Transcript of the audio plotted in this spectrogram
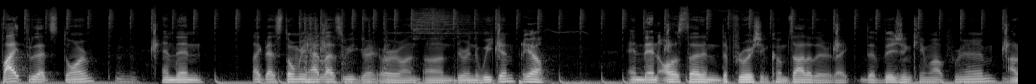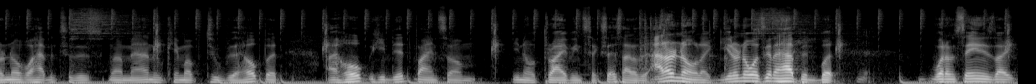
fight through that storm. Mhm. And then, like that storm we had last week, right, or on, on during the weekend, yeah and then all of a sudden the fruition comes out of there. Like the vision came out for him. I don't know what happened to this uh, man who came up to the help, but I hope he did find some, you know, thriving success out of it. I don't know, like you don't know what's gonna happen, but Yeah. what I'm saying is like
